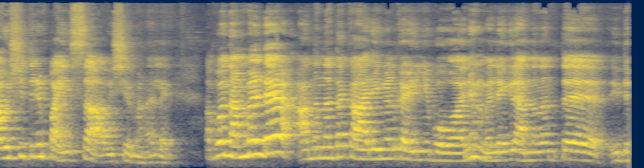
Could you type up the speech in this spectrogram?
ആവശ്യത്തിന് പൈസ ആവശ്യമാണ് അല്ലെ? അപ്പോൾ നമ്മളുടെ അന്നന്നത്തെ കാര്യങ്ങൾ കഴിഞ്ഞു പോവാനും അല്ലെങ്കിൽ അന്നന്നത്തെ ഇത്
